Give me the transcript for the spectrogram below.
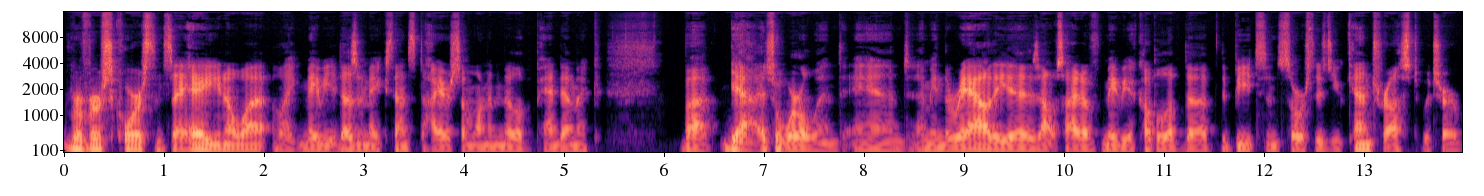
reverse course and say hey you know what? Like maybe it doesn't make sense to hire someone in the middle of a pandemic but yeah, it's a whirlwind. And I mean, the reality is, outside of maybe a couple of the the beats and sources you can trust, which are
